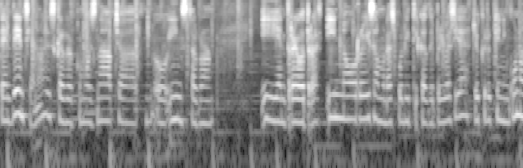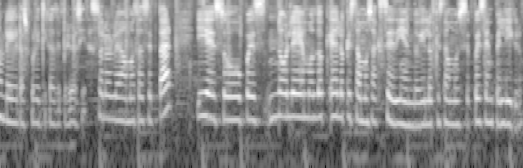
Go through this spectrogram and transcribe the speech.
tendencia, ¿no? Descargar como Snapchat o Instagram y entre otras, y no revisamos las políticas de privacidad. Yo creo que ninguno lee las políticas de privacidad. Solo le damos a aceptar y eso pues no leemos lo que, lo que estamos accediendo y lo que estamos pues en peligro.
